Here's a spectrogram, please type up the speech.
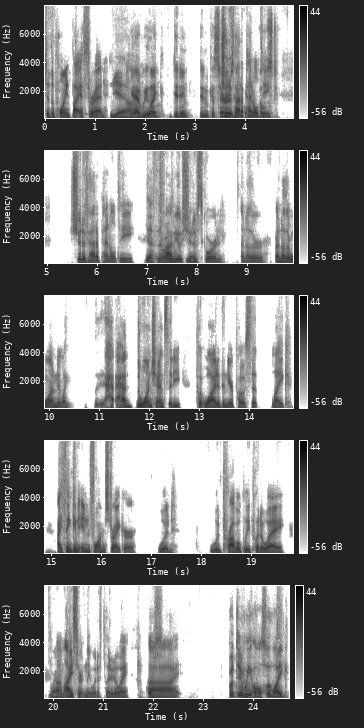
to the point by a thread. yeah. Yeah, um, we like didn't didn't Casseres should have had like, a penalty. Should have had a penalty. yes, there was. Fabio a- should yeah. have scored another another one. Like ha- had the one chance that he put wide at the near post that like I think an informed striker would would probably put away. Right. Um, I certainly would have put it away. Of course. Uh, But didn't we Um, also like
